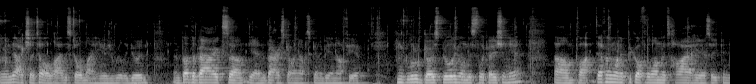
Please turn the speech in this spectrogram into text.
And actually, I tell a lie, this gold mine here is really good. And but the barracks, um, yeah, and the barracks going up is going to be enough here little ghost building on this location here. Um, but definitely want to pick off the one that's higher here so you can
